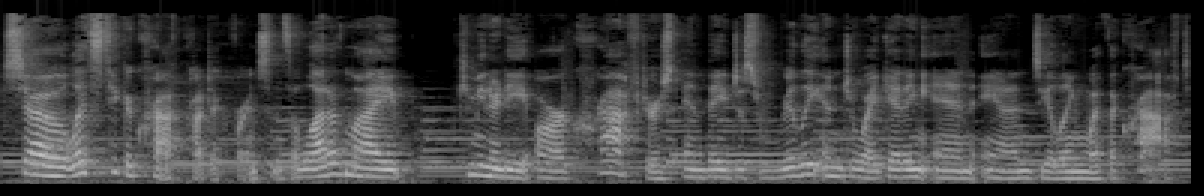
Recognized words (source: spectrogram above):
So let's take a craft project, for instance. A lot of my community are crafters and they just really enjoy getting in and dealing with a craft.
